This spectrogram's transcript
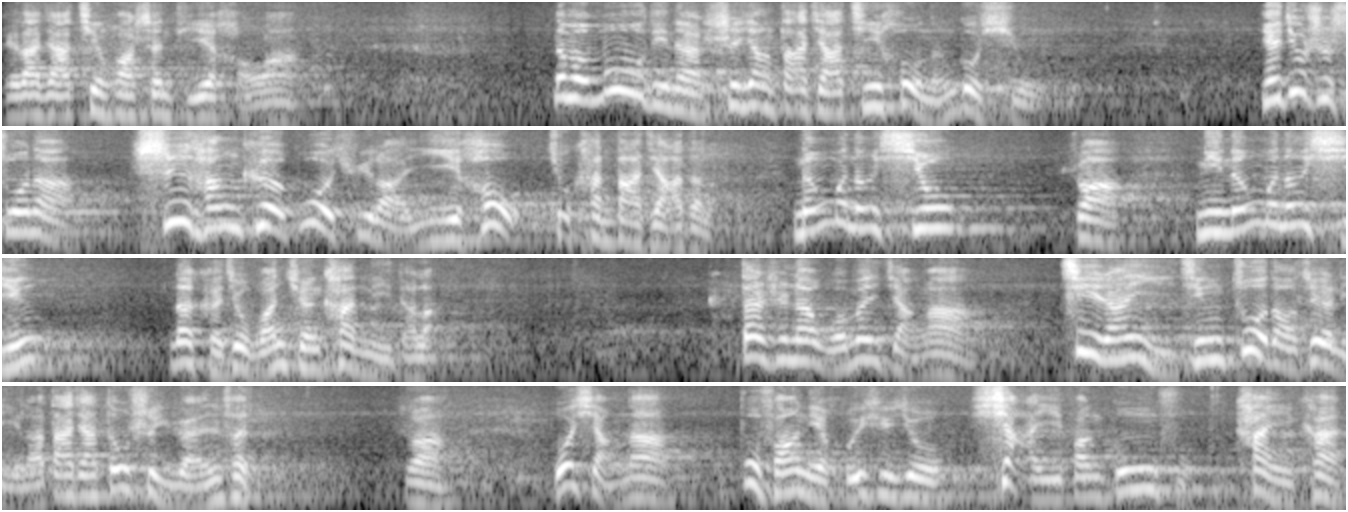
给大家净化身体也好啊。那么目的呢是让大家今后能够修，也就是说呢，十堂课过去了以后就看大家的了，能不能修，是吧？你能不能行，那可就完全看你的了。但是呢，我们讲啊，既然已经做到这里了，大家都是缘分，是吧？我想呢，不妨你回去就下一番功夫，看一看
